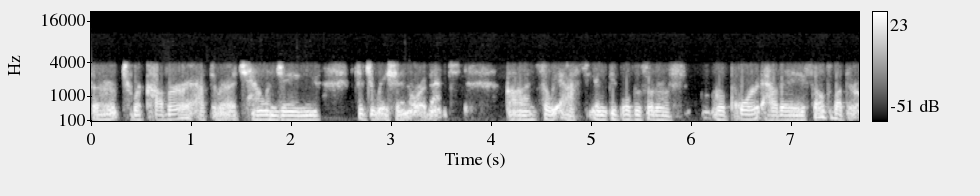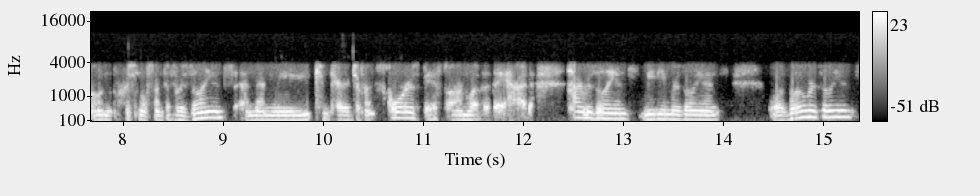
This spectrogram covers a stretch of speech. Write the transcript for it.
to, to recover after a challenging situation or event. Uh, so we asked young people to sort of report how they felt about their own personal sense of resilience, and then we compared different scores based on whether they had high resilience, medium resilience, or low resilience.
